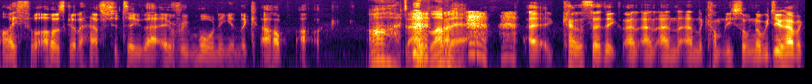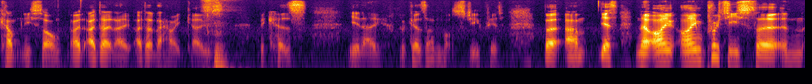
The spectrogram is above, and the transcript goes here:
I thought I was going to have to do that every morning in the car park. Oh, I love it. uh, Calisthenics and, and, and, and the company song. No, we do have a company song. I, I don't know. I don't know how it goes because, you know, because I'm not stupid. But um, yes, no, I, I'm pretty certain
